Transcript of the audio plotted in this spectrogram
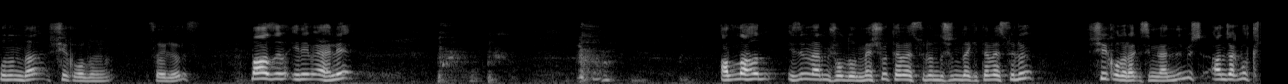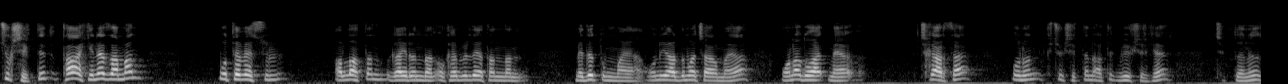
bunun da şirk olduğunu söylüyoruz. Bazı ilim ehli Allah'ın izin vermiş olduğu meşru tevessülün dışındaki tevessülü şirk olarak isimlendirmiş. Ancak bu küçük şirktir. Ta ki ne zaman bu tevessül Allah'tan gayrından, o kabirde yatandan medet ummaya, onu yardıma çağırmaya, ona dua etmeye çıkarsa bunun küçük şirkten artık büyük şirke çıktığını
